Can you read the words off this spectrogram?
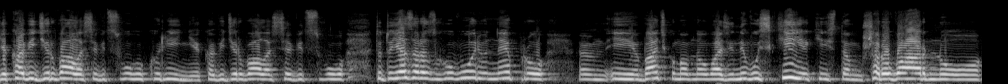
Яка відірвалася від свого коріння, яка відірвалася від свого. Тобто я зараз говорю не про ем, і батько мав на увазі не вузькі якісь там шароварно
